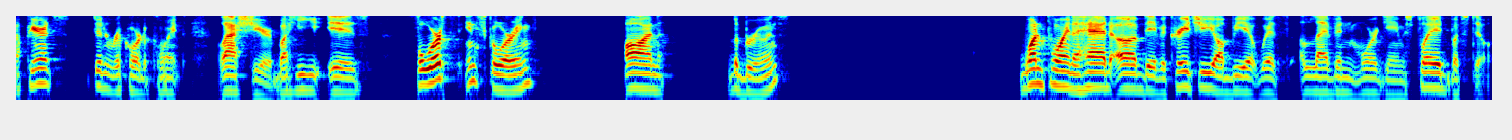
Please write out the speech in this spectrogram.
appearance. Didn't record a point last year, but he is fourth in scoring on the Bruins. One point ahead of David Krejci, albeit with 11 more games played, but still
